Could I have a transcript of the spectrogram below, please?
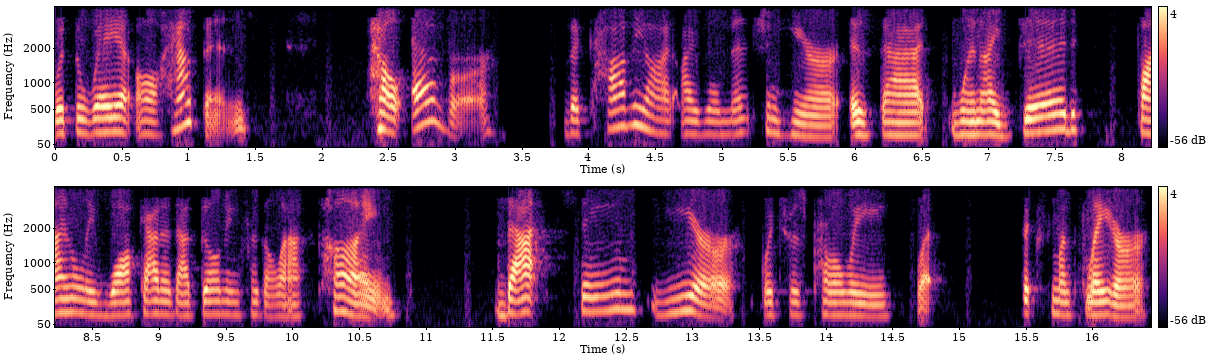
with the way it all happened. However, the caveat I will mention here is that when I did finally walk out of that building for the last time, that same year, which was probably what six months later,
